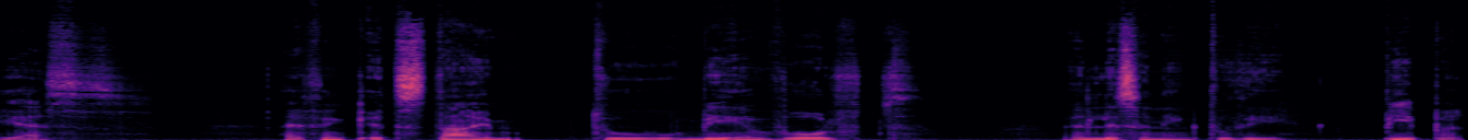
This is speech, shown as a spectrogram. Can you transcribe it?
Yes. I think it's time to be involved in listening to the people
